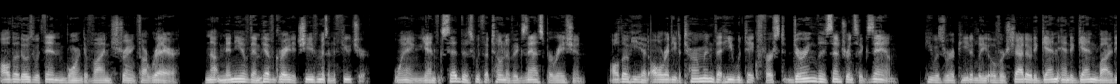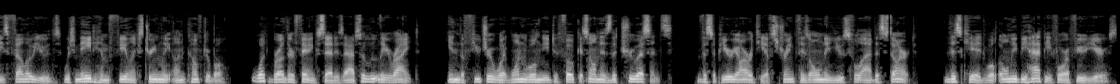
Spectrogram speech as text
Although those with inborn divine strength are rare, not many of them have great achievements in the future. Wang Yan said this with a tone of exasperation. Although he had already determined that he would take first during this entrance exam, he was repeatedly overshadowed again and again by these fellow youths which made him feel extremely uncomfortable. What Brother Feng said is absolutely right. In the future what one will need to focus on is the true essence. The superiority of strength is only useful at the start. This kid will only be happy for a few years.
